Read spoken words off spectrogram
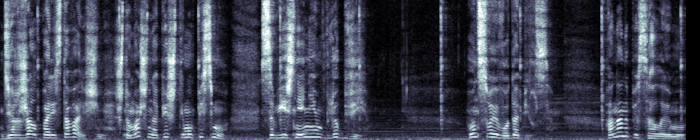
держал пари с товарищами, что Маша напишет ему письмо с объяснением в любви. Он своего добился. Она написала ему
